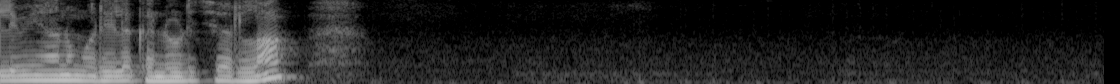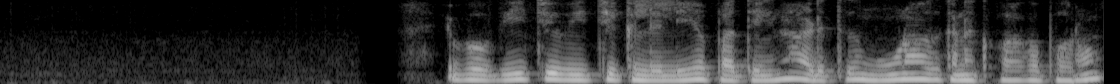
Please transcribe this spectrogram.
எளிமையான முறையில் கண்டுபிடிச்சிடலாம். இப்போது வீச்சு வீச்சுக்களிலேயே பார்த்தீங்கன்னா அடுத்தது மூணாவது கணக்கு பார்க்க போகிறோம்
